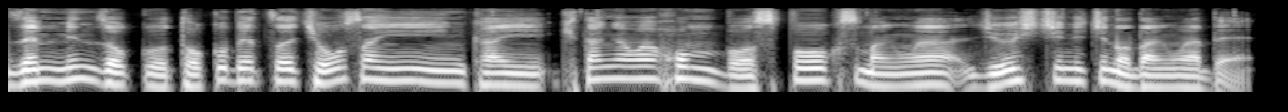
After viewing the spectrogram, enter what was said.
全民族特別調査委員会北川本部スポークスマンは17日の談話で、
